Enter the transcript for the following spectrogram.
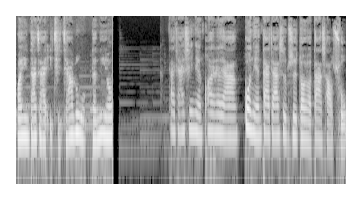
欢迎大家一起加入，等你哦。大家新年快乐呀！过年大家是不是都有大扫除？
